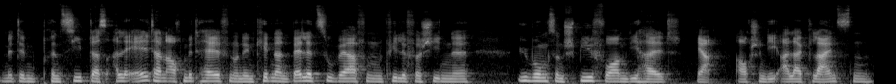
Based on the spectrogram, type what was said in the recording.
mit dem Prinzip, dass alle Eltern auch mithelfen und den Kindern Bälle zuwerfen, viele verschiedene Übungs- und Spielformen, die halt ja auch schon die allerkleinsten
